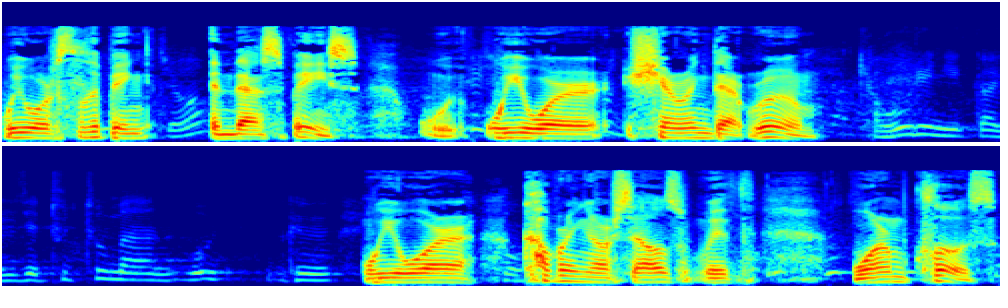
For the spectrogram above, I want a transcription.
We were sleeping in that space. We, we were sharing that room we were covering ourselves with warm clothes.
